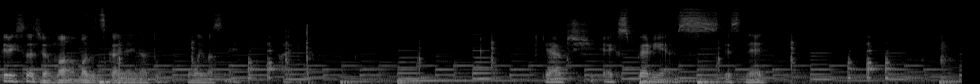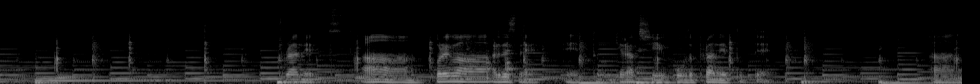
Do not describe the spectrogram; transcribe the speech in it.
てる人たちは、まあ、まず使えないなと思いますね。はい、Galaxy Experience ですね。プラネット。ああ、これはあれですね。えっ、ー、と、Galaxy for the Planet って、あの、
